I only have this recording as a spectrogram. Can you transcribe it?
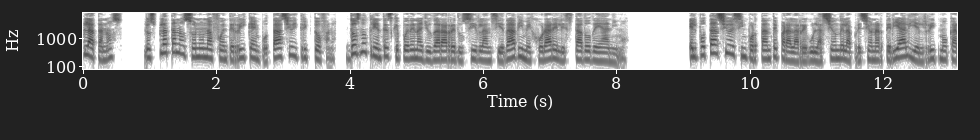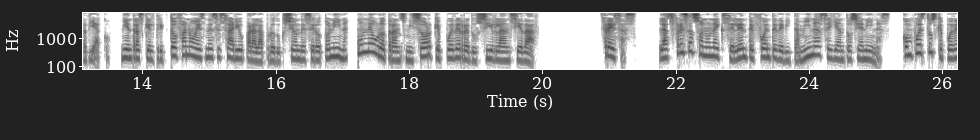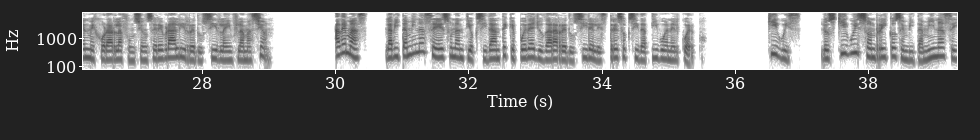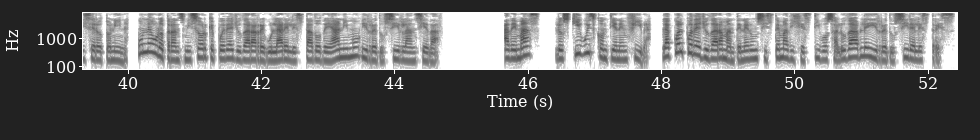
Plátanos. Los plátanos son una fuente rica en potasio y triptófano, dos nutrientes que pueden ayudar a reducir la ansiedad y mejorar el estado de ánimo. El potasio es importante para la regulación de la presión arterial y el ritmo cardíaco, mientras que el triptófano es necesario para la producción de serotonina, un neurotransmisor que puede reducir la ansiedad. Fresas. Las fresas son una excelente fuente de vitaminas e y antocianinas, compuestos que pueden mejorar la función cerebral y reducir la inflamación. Además, la vitamina C es un antioxidante que puede ayudar a reducir el estrés oxidativo en el cuerpo. Kiwis. Los kiwis son ricos en vitamina C y serotonina, un neurotransmisor que puede ayudar a regular el estado de ánimo y reducir la ansiedad. Además, los kiwis contienen fibra, la cual puede ayudar a mantener un sistema digestivo saludable y reducir el estrés.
